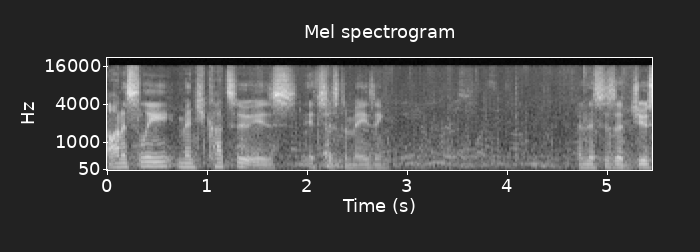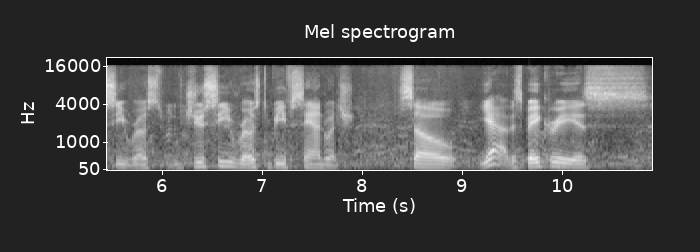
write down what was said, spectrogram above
Honestly, menchikatsu is it's just amazing. And this is a juicy roast juicy roast beef sandwich. So yeah, this bakery is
